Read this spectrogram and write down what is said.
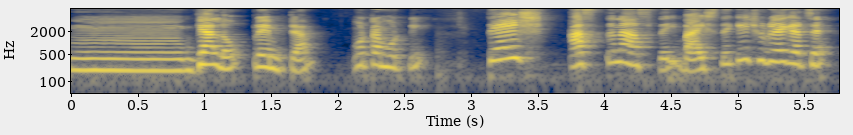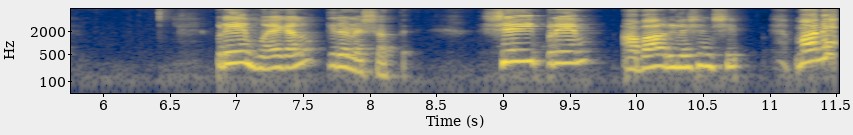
উম, গেল প্রেমটা মোটামুটি তেইশ আসতে না আসতেই বাইশ থেকেই শুরু হয়ে গেছে প্রেম হয়ে গেল কিরণের সাথে সেই প্রেম আবার রিলেশনশিপ মানে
